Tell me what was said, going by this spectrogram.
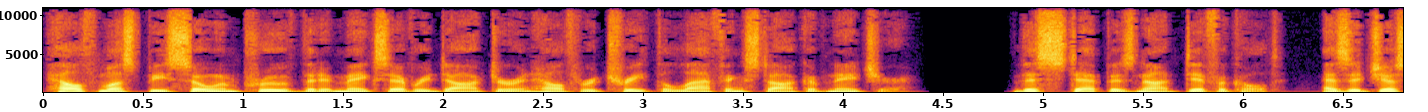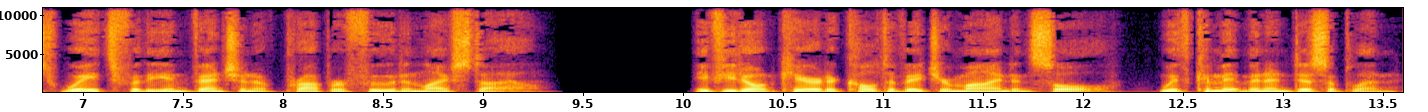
Health must be so improved that it makes every doctor and health retreat the laughing stock of nature. This step is not difficult, as it just waits for the invention of proper food and lifestyle. If you don't care to cultivate your mind and soul, with commitment and discipline,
